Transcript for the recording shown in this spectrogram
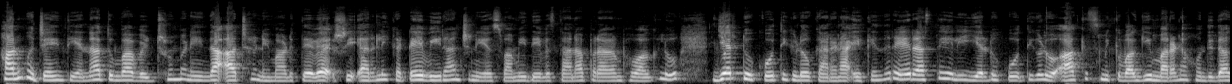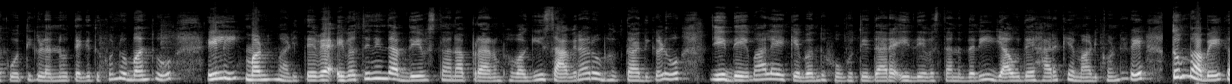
ಹನುಮ ಜಯಂತಿಯನ್ನ ತುಂಬಾ ವಿಜೃಂಭಣೆಯಿಂದ ಆಚರಣೆ ಮಾಡುತ್ತೇವೆ. ಶ್ರೀ ಅರಳಿಕಟ್ಟೆ ವೀರಾಂಜನೇಯ ಸ್ವಾಮಿ ದೇವಸ್ಥಾನ ಪ್ರಾರಂಭವಾಗಲು ಎರಡು ಕೋತಿಗಳು ಕಾರಣ. ಏಕೆಂದರೆ ರಸ್ತೆಯಲ್ಲಿ ಎರಡು ಕೋತಿಗಳು ಆಕಸ್ಮಿಕವಾಗಿ ಮರಣ ಹೊಂದಿದ ಕೋತಿಗಳನ್ನು ತೆಗೆದುಕೊಂಡು ಬಂದು ಇಲ್ಲಿ ಮಣ್ಣು ಮಾಡಿದ್ದೇವೆ. ಇವತ್ತಿನಿಂದ ದೇವಸ್ಥಾನ ಪ್ರಾರಂಭವಾಗಿ ಸಾವಿರಾರು ಭಕ್ತಾದಿಗಳು ಈ ದೇವಾಲಯಕ್ಕೆ ಬಂದು ಹೋಗುತ್ತಿದ್ದಾರೆ. ಈ ದೇವಸ್ಥಾನದಲ್ಲಿ ಯಾವುದೇ ಹರಕೆ ಮಾಡಿಕೊಂಡರೆ ತುಂಬಾ ಬೇಗ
